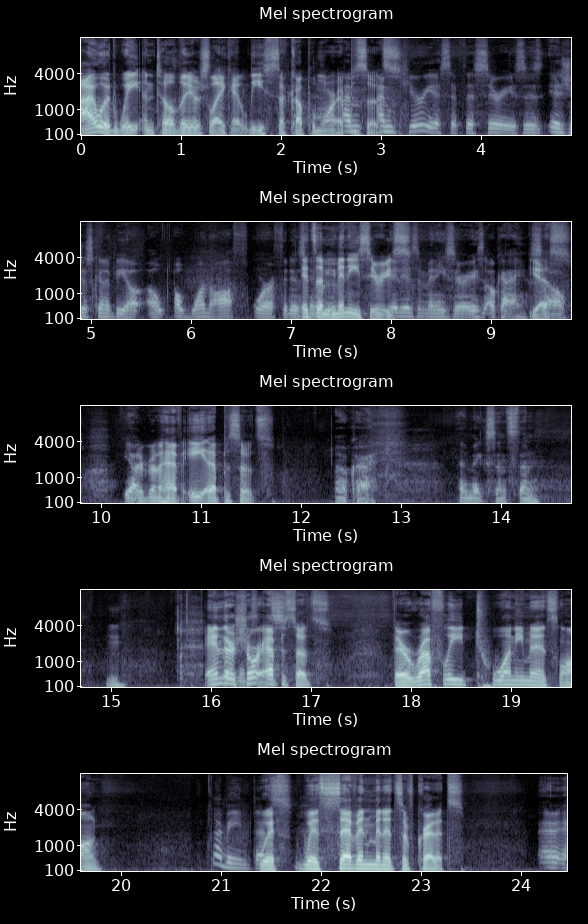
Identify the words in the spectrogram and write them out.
I would wait until there's like at least a couple more I'm, episodes. I'm curious if this series is, is just going to be a, a, a one off or if it is. it's a mini series. It is a mini series. Okay. Yes. So, yeah. They're gonna have eight episodes, Okay. That makes sense then. and they're short sense. episodes. They're roughly twenty minutes long, I mean, that's, with with seven minutes of credits. Uh,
